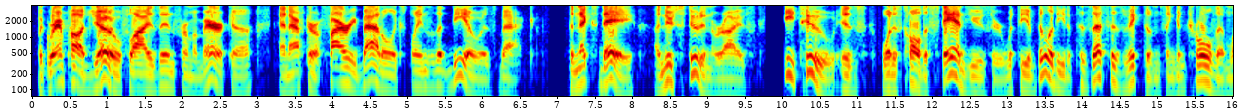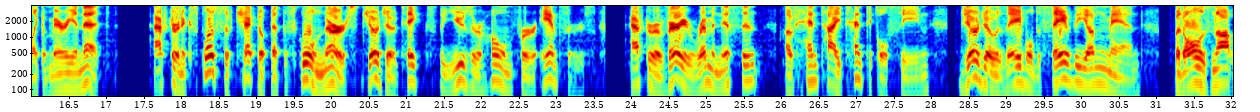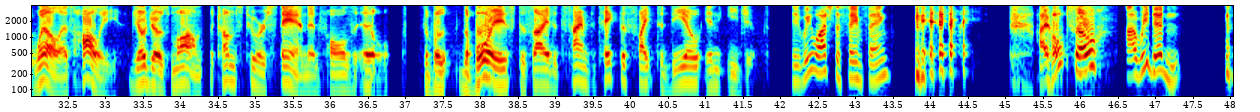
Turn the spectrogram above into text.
But Grandpa Joe flies in from America and after a fiery battle explains that Dio is back. The next day, a new student arrives. He too is what is called a stand user with the ability to possess his victims and control them like a marionette. After an explosive checkup at the school nurse, Jojo takes the user home for answers. After a very reminiscent of hentai tentacle scene, Jojo is able to save the young man, but all is not well as Holly, Jojo's mom, succumbs to her stand and falls ill. The, bo- the boys decide it's time to take this fight to Dio in Egypt. Did we watch the same thing? I hope so. Uh, we didn't.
